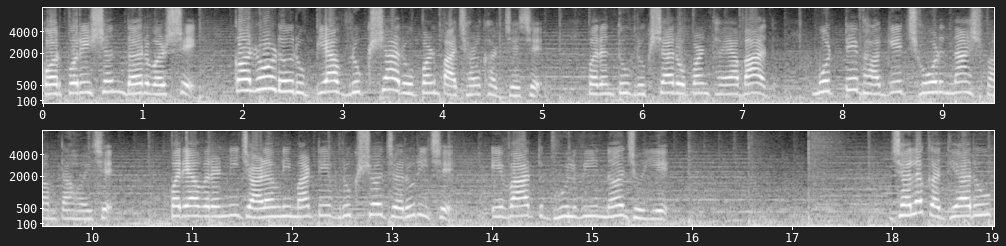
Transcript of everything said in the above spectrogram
કોર્પોરેશન દર વર્ષે કરોડો રૂપિયા વૃક્ષારોપણ પાછળ ખર્ચે છે. પરંતુ વૃક્ષારોપણ થયા બાદ મોટે ભાગે છોડ નાશ પામતા હોય છે. પર્યાવરણની જાળવણી માટે વૃક્ષો જરૂરી છે એ વાત ભૂલવી ન જોઈએ. ઝલક અધ્યારુ,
